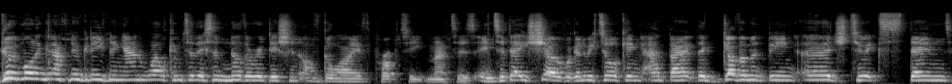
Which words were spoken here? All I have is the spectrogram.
Good morning, good afternoon, good evening, and welcome to this another edition of Goliath Property Matters. In today's show, we're going to be talking about the government being urged to extend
